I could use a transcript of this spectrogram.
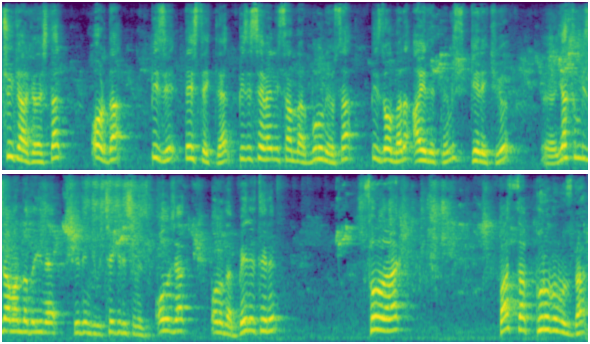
Çünkü arkadaşlar orada bizi destekleyen, bizi seven insanlar bulunuyorsa biz de onları ayırt etmemiz gerekiyor. Ee, yakın bir zamanda da yine dediğim gibi çekilişimiz olacak. Onu da belirtelim. Son olarak WhatsApp grubumuzda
